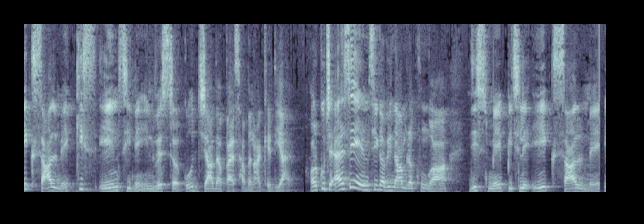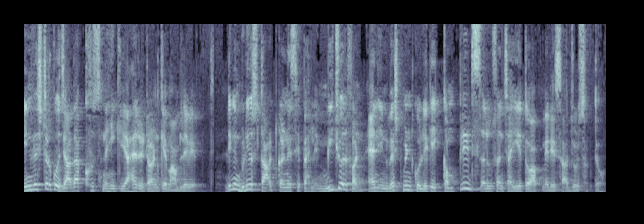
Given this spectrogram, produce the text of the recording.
एक साल में किस एएमसी ने इन्वेस्टर को ज़्यादा पैसा बना के दिया है। और कुछ ऐसे एएमसी का भी नाम रखूँगा जिसमें पिछले एक साल में इन्वेस्टर को ज़्यादा खुश नहीं किया है रिटर्न के मामले में। लेकिन वीडियो स्टार्ट करने से पहले म्यूचुअल फंड एंड इन्वेस्टमेंट को लेकर कंप्लीट सोल्यूशन चाहिए तो आप मेरे साथ जुड़ सकते हो।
